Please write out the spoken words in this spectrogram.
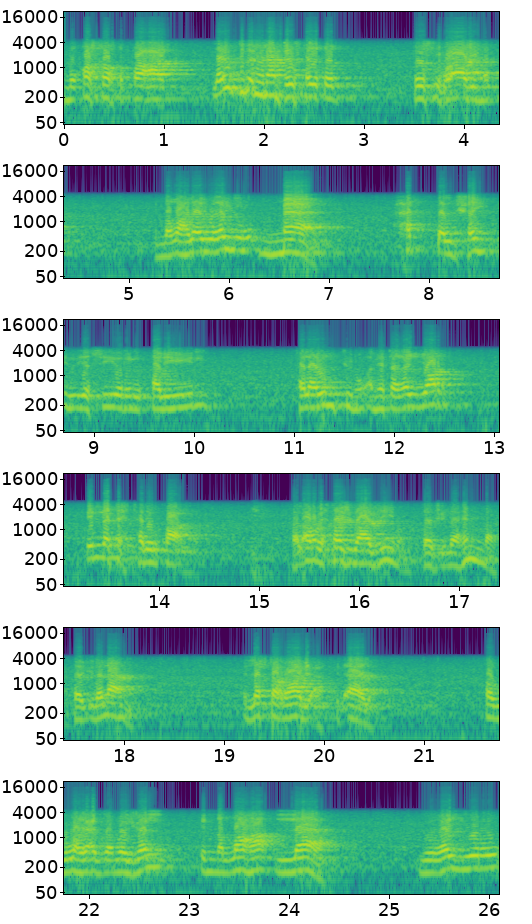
مقصر في الطاعات لا يمكن أن ينام فيستيقظ. فيصبح عالما إن الله لا يغير ما حتى الشيء اليسير القليل فلا يمكن أن يتغير إلا تحت القاعدة فالأمر يحتاج إلى عزيمة يحتاج إلى همة يحتاج إلى نعمة اللفتة الرابعة في الآية. قول الله عز وجل إن الله لا يغير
